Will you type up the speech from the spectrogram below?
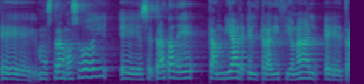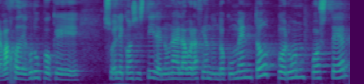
eh, mostramos hoy se trata de cambiar el tradicional trabajo de grupo que suele consistir en una elaboración de un documento por un póster,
